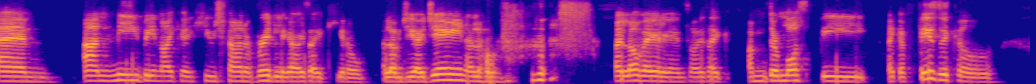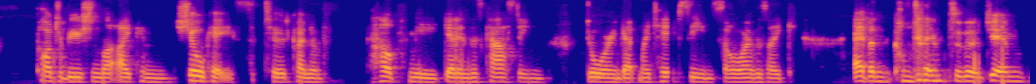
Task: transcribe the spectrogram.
um and me being like a huge fan of Ridley I was like you know I love G.I. Jane I love I love Alien so I was like um, there must be like a physical contribution that I can showcase to kind of help me get in this casting door and get my tape seen. So I was like, Evan, come down to the gym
